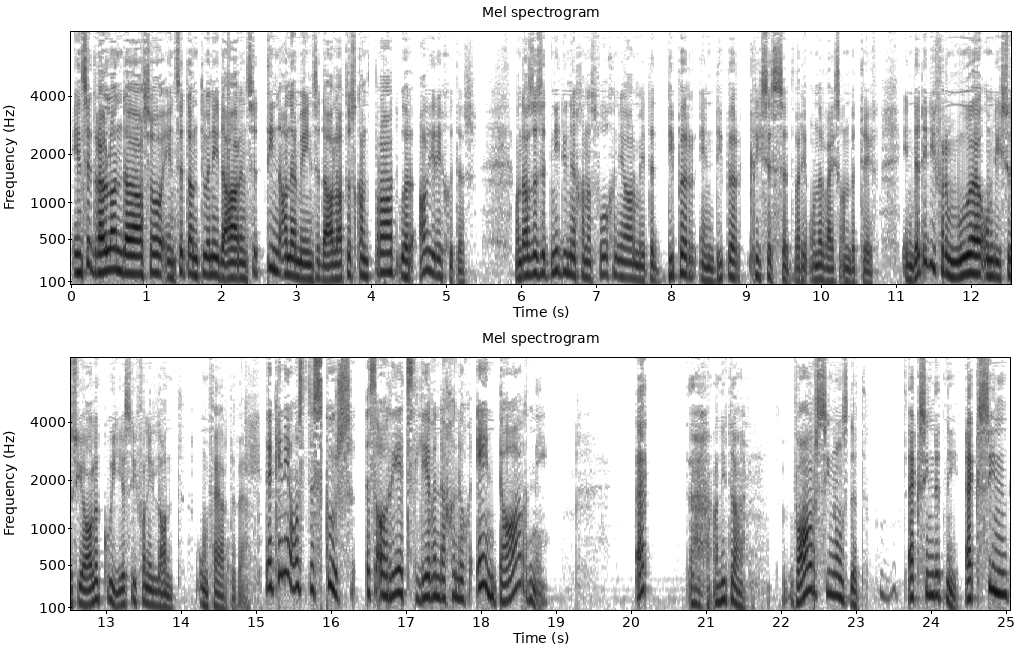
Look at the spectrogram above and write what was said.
En sit Roland daarso en sit Antoni daar en sit 10 ander mense daar. Laat ons kan praat oor al hierdie goeters. Want as ons dit nie doen nie, gaan ons volgende jaar met 'n dieper en dieper krisis sit wat die onderwys aanbetref. En dit het die vermoë om die sosiale kohesie van die land omver te werk. Dink jy nie ons diskurs is alreeds lewendig genoeg en daar nie? Ek uh, Anita, waar sien ons dit? Ek sien dit nie. Ek sien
